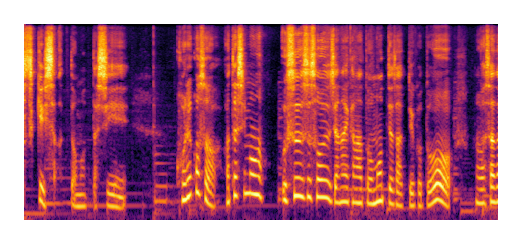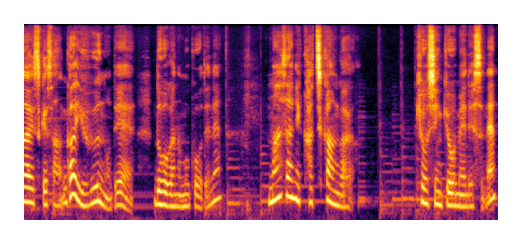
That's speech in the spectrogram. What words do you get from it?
すっきりしたって思ったし、これこそ私もうすうすそうじゃないかなと思ってたっていうことを、和佐大輔さんが言うので、動画の向こうでね。まさに価値観が共振共鳴ですね。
